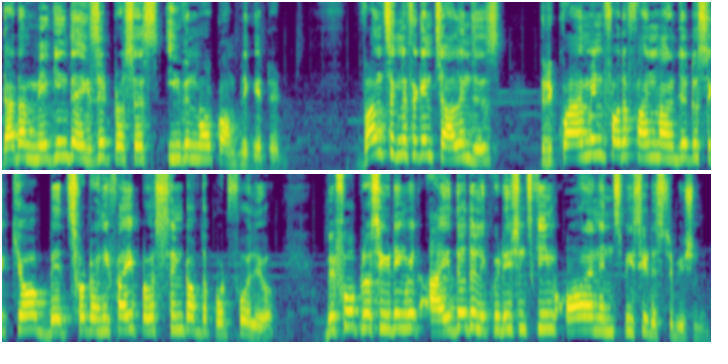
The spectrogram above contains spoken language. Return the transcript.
that are making the exit process even more complicated. One significant challenge is the requirement for the fund manager to secure bids for 25% of the portfolio before proceeding with either the liquidation scheme or an in specie distribution.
